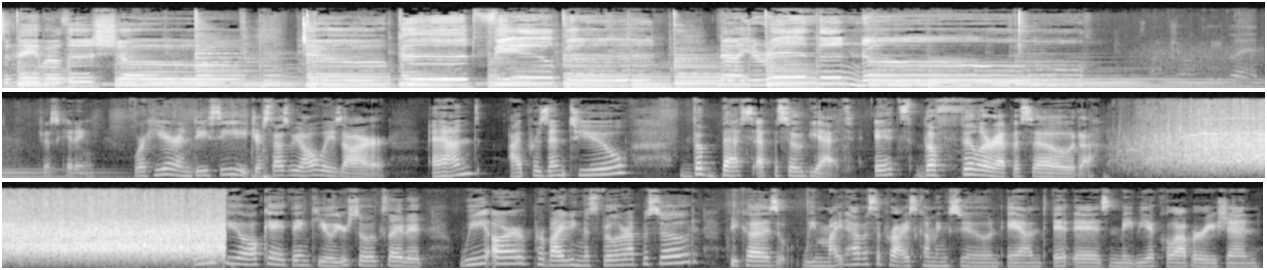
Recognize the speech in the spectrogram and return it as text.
That's the name of the show. Do good, feel good. Now you're in the know. Cleveland. Just kidding. We're here in DC, just as we always are. And I present to you the best episode yet. It's the filler episode. Thank you. Okay, thank you. You're so excited. We are providing this filler episode because we might have a surprise coming soon, and it is maybe a collaboration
